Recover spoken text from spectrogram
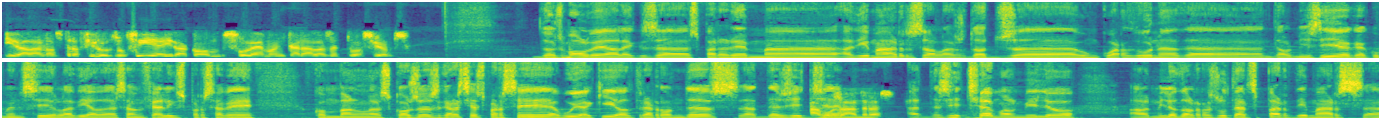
i de la nostra filosofia i de com solem encarar les actuacions. Doncs molt bé, Àlex, esperarem eh, a dimarts a les 12, un quart d'una de, del migdia, que comenci la Diada de Sant Fèlix per saber com van les coses. Gràcies per ser avui aquí al Tres Rondes. Et desitgem, A et desitgem el millor, el millor dels resultats per dimarts eh,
